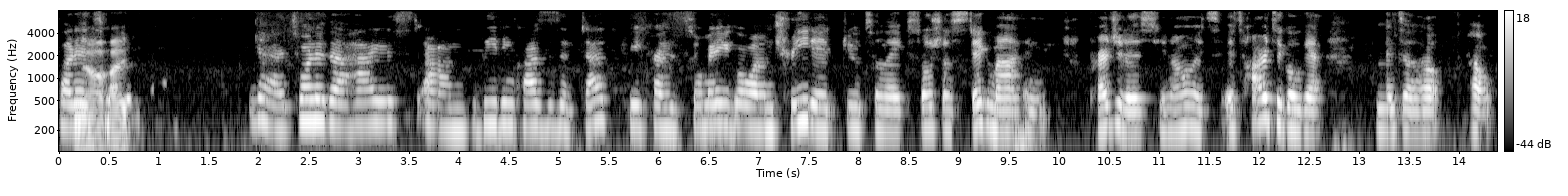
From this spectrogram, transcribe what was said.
But it's No, I yeah, it's one of the highest um, leading causes of death because so many go untreated due to like social stigma and prejudice. You know, it's it's hard to go get mental health help.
